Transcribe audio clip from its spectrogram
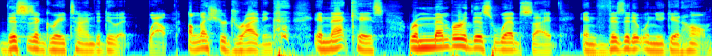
this is a great time to do it. Well, unless you're driving. In that case, remember this website and visit it when you get home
